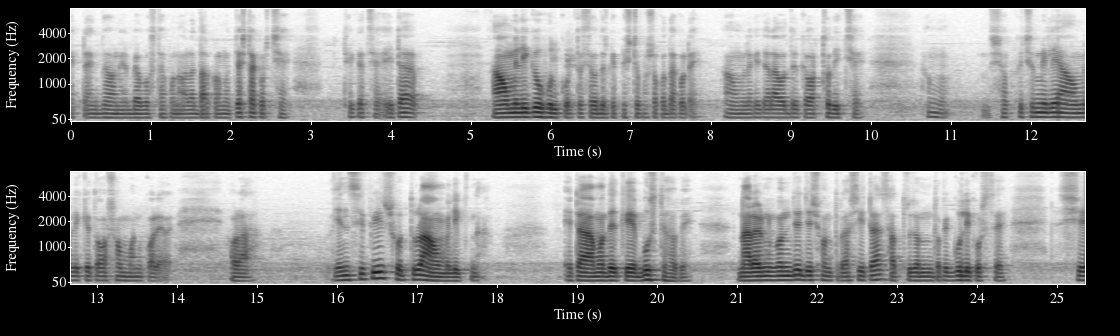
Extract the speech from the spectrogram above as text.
একটা এক ধরনের ব্যবস্থাপনা ওরা দাঁড় করানোর চেষ্টা করছে। ঠিক আছে, এটা আওয়ামী লীগও ভুল করতেছে ওদেরকে পৃষ্ঠপোষকতা করে। আওয়ামী লীগে যারা ওদেরকে অর্থ দিচ্ছে সব কিছু মিলিয়ে আওয়ামী লীগকে তো অসম্মান করে ওরা। এনসিপির শত্রু আওয়ামী লীগ না। এটা আমাদেরকে বুঝতে হবে। নারায়ণগঞ্জে যে সন্ত্রাসীটা ছাত্র জনতাকে গুলি করছে, সে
